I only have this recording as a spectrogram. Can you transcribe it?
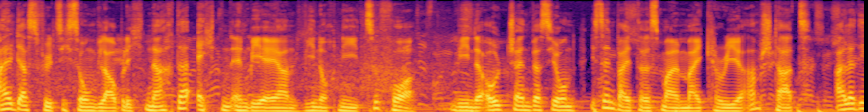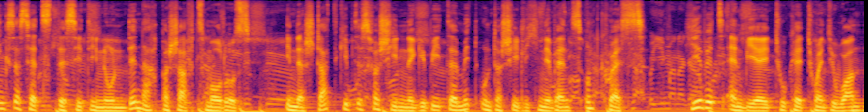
all das fühlt sich so unglaublich nach der echten NBA an wie noch nie zuvor. Wie in der Old-Gen-Version ist ein weiteres Mal My Career am Start. Allerdings ersetzt The City nun den Nachbarschaftsmodus. In der Stadt gibt es verschiedene Gebiete mit unterschiedlichen Events und Quests. Hier wird NBA 2K21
